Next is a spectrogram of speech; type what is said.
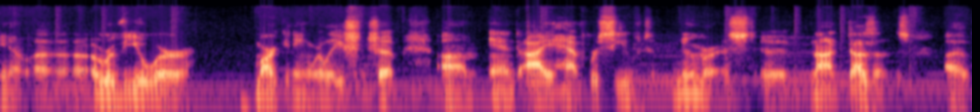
you know, a, a reviewer marketing relationship. Um, and I have received numerous, uh, not dozens, of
